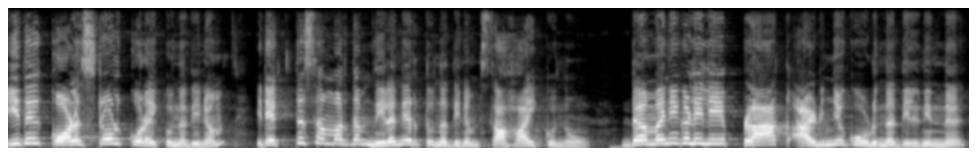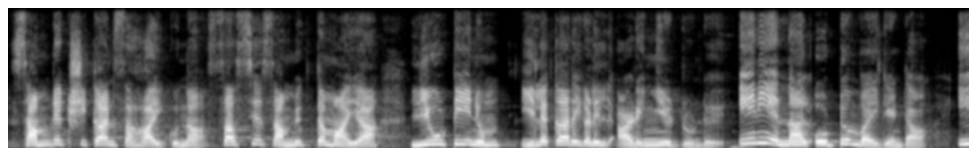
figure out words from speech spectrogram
ഇത് കൊളസ്ട്രോൾ കുറയ്ക്കുന്നതിനും രക്തസമ്മർദ്ദം നിലനിർത്തുന്നതിനും സഹായിക്കുന്നു. ധമനികളിലെ പ്ലാക്ക് അടിഞ്ഞുകൂടുന്നതിൽ നിന്ന് സംരക്ഷിക്കാൻ സഹായിക്കുന്ന സസ്യ സംയുക്തമായ ല്യൂട്ടീനും ഇലക്കറികളിൽ അടങ്ങിയിട്ടുണ്ട്. ഇനി എന്നാൽ ഒട്ടും വൈകേണ്ട. ഈ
